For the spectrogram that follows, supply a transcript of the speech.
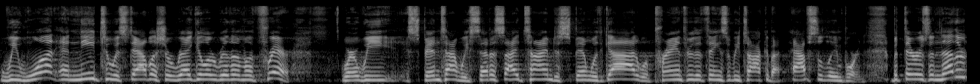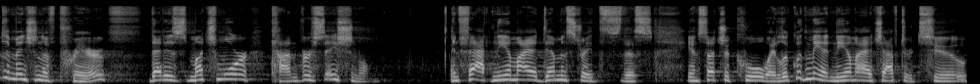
we want and need to establish a regular rhythm of prayer where we spend time, we set aside time to spend with God, we're praying through the things that we talk about. Absolutely important. But there is another dimension of prayer that is much more conversational. In fact, Nehemiah demonstrates this in such a cool way. Look with me at Nehemiah chapter 2,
